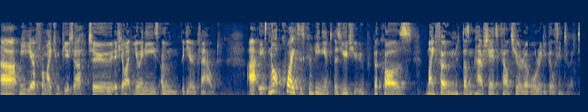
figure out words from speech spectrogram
uh, media from my computer to, if you like, UNE's own video cloud. Uh, it's not quite as convenient as YouTube because my phone doesn't have Share to Kaltura already built into it.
